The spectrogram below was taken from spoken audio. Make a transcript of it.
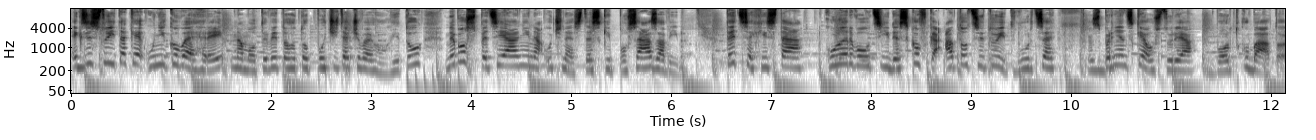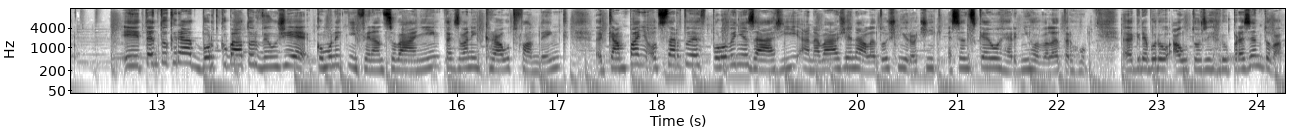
Existují také unikové hry na motivy tohoto počítačového hitu nebo speciální naučné stezky posádky názavým. Teď se chystá kulervoucí deskovka a to cituji tvůrce z brněnského studia Boardkubátor. I tentokrát Boardkubátor využije komunitní financování, takzvaný crowdfunding. Kampaň odstartuje v polovině září a naváže na letošní ročník esenského herního veletrhu, kde budou autoři hru prezentovat.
